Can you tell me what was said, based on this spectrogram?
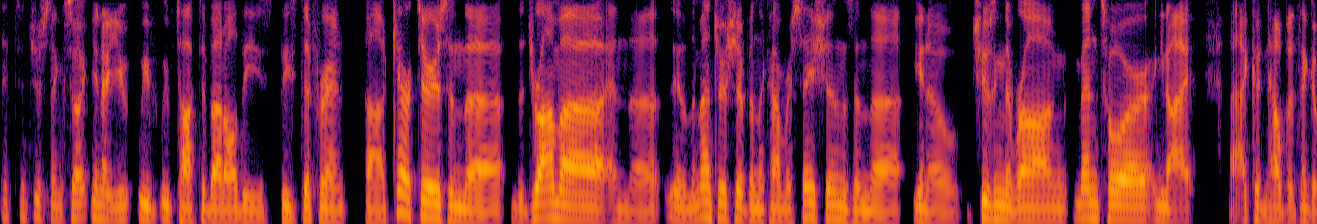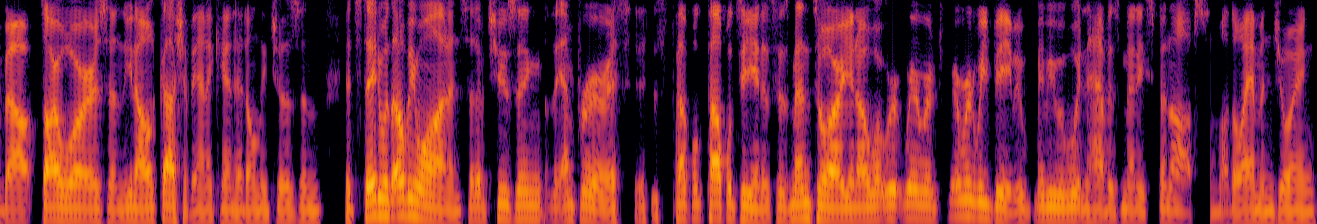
it's interesting so you know you we've we've talked about all these these different uh, characters and the the drama and the you know the mentorship and the conversations and the you know choosing the wrong mentor you know i I couldn't help but think about Star Wars and, you know, gosh, if Anakin had only chosen, it stayed with Obi-Wan instead of choosing the Emperor as his Palp- Palpatine as his mentor, you know, where, where, where, where would we be? Maybe we wouldn't have as many spin-offs, although I am enjoying,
